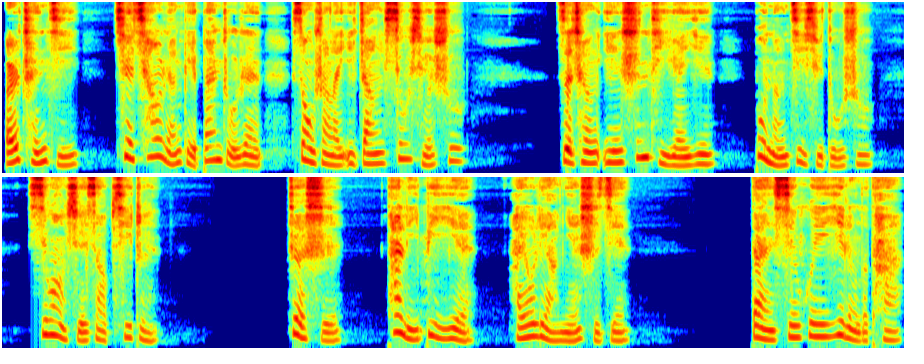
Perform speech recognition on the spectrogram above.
而陈吉却悄然给班主任送上了一张休学书，自称因身体原因不能继续读书，希望学校批准。这时。他离毕业还有两年时间，但心灰意冷的他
